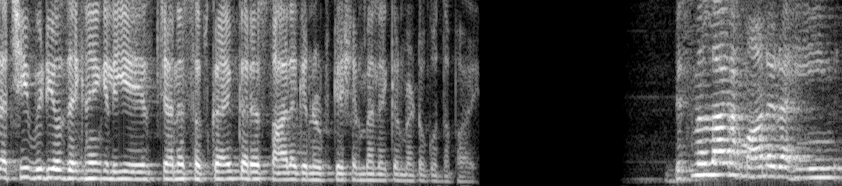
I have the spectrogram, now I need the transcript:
اچھی ویڈیوز دیکھنے کے لیے اس چینل سبسکرائب کریں سالے کے نوٹیفکیشن بیل آئکن بٹن کو دبائیں۔ بسم اللہ الرحمن الرحیم۔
